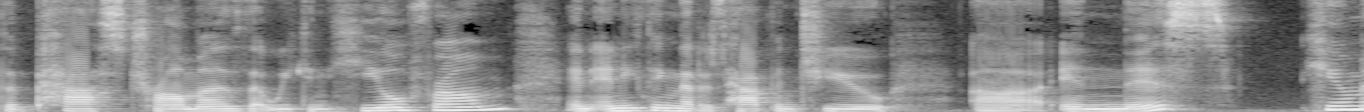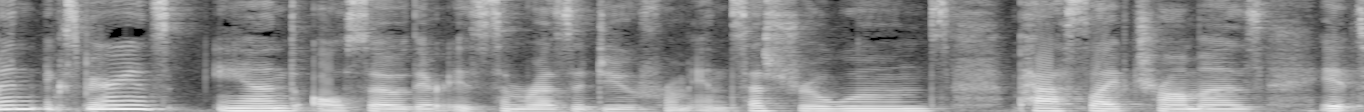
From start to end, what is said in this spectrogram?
the past traumas that we can heal from and anything that has happened to you uh, in this human experience, and also there is some residue from ancestral wounds, past life traumas. It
